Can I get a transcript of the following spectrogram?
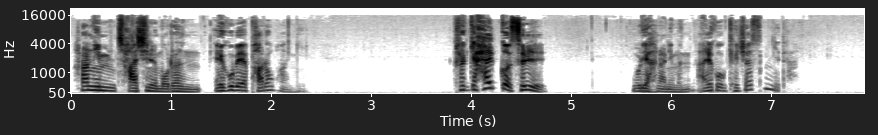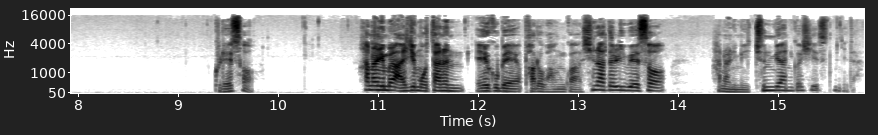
하나님 자신을 모르는 애굽의 바로 왕이 그렇게 할 것을 우리 하나님은 알고 계셨습니다. 그래서 하나님을 알지 못하는 애굽의 바로 왕과 신하들을 위해서 하나님이 준비한 것이 있습니다.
